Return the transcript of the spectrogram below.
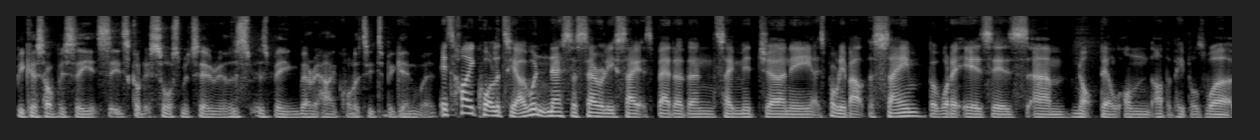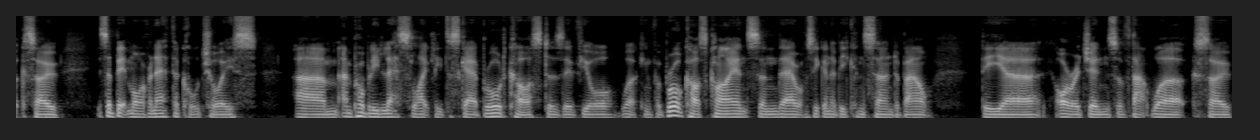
because obviously it's it's got its source material as, as being very high quality to begin with. It's high quality. I wouldn't necessarily say it's better than say Midjourney. It's probably about the same, but what it is is um, not built on other people's work, so it's a bit more of an ethical choice. Um, and probably less likely to scare broadcasters if you're working for broadcast clients, and they're obviously going to be concerned about the uh, origins of that work. So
